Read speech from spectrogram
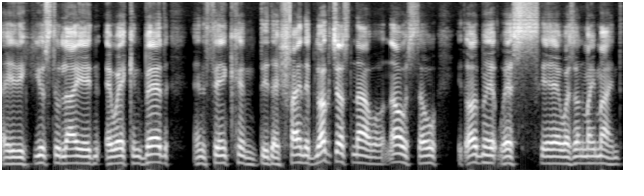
I used to lie in, awake in bed and think, um, did I find a block just now or no? So it always was, uh, was on my mind.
